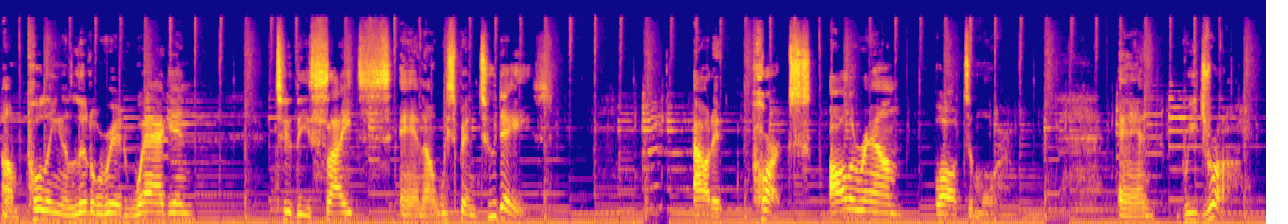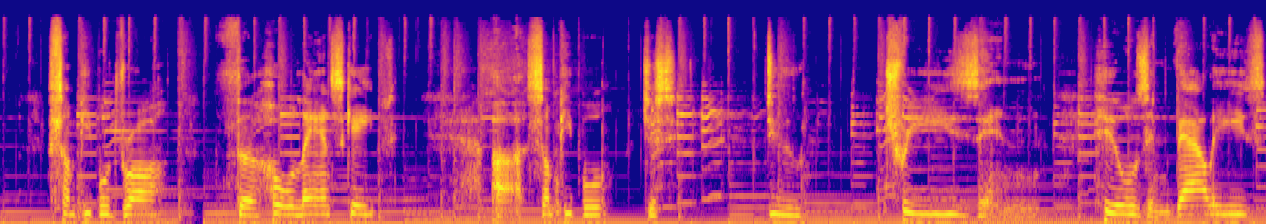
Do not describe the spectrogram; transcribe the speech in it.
I'm pulling a little red wagon to these sites and uh, we spend two days out at parks all around Baltimore and we draw. Some people draw the whole landscape. Uh, some people just do trees and hills and valleys.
